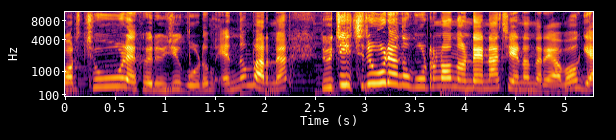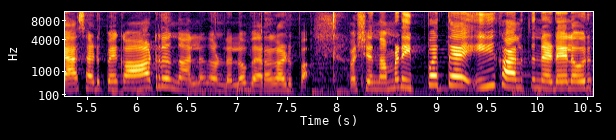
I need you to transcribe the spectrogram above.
കുറച്ചുകൂടെയൊക്കെ രുചി കൂടും എന്നും പറഞ്ഞ് രുചി ഇച്ചിരി കൂടെ ഒന്ന് കൂട്ടണമെന്നുണ്ട് എന്നാ ചെയ്യണമെന്നറിയാവോ ഗ്യാസ് അടുപ്പേക്കാട്ടിലും നല്ലതുണ്ടല്ലോ വിറകടുപ്പ. പക്ഷെ നമ്മുടെ ഇപ്പോഴത്തെ ഈ കാലത്തിന്റെ ഇടയിൽ ഒരു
